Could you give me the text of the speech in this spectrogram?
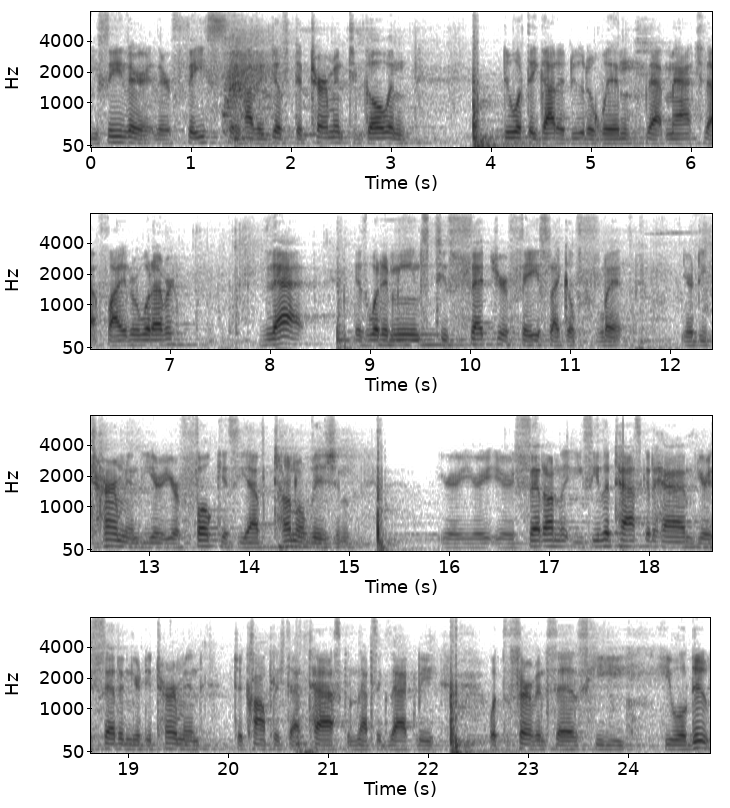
You see their, their face and how they just determined to go and do what they got to do to win that match, that fight, or whatever. That is what it means to set your face like a flint. You're determined, you're, you're focused, you have tunnel vision. You're, you're, you're set on the, you see the task at hand, you're set and you're determined to accomplish that task, and that's exactly what the servant says he, he will do.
